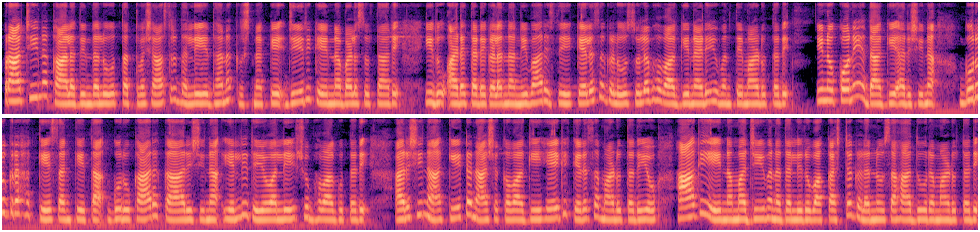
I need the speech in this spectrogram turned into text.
ಪ್ರಾಚೀನ ಕಾಲದಿಂದಲೂ ತತ್ವಶಾಸ್ತ್ರದಲ್ಲಿ ಧನಕೃಷ್ಣಕ್ಕೆ ಜೀರಿಗೆಯನ್ನು ಬಳಸುತ್ತಾರೆ. ಇದು ಅಡೆತಡೆಗಳನ್ನು ನಿವಾರಿಸಿ ಕೆಲಸಗಳು ಸುಲಭವಾಗಿ ನಡೆಯುವಂತೆ ಮಾಡುತ್ತದೆ. ಇನ್ನು ಕೊನೆಯದಾಗಿ ಅರಿಶಿನ. ಗುರುಗ್ರಹಕ್ಕೆ ಸಂಕೇತ. ಗುರುಕಾರಕ ಅರಿಶಿನ ಎಲ್ಲಿದೆಯೋ ಅಲ್ಲಿ ಶುಭವಾಗುತ್ತದೆ. ಅರಿಶಿನ ಕೀಟನಾಶಕವಾಗಿ ಹೇಗೆ ಕೆಲಸ ಮಾಡುತ್ತದೆಯೋ ಹಾಗೆಯೇ ನಮ್ಮ ಜೀವನದಲ್ಲಿರುವ ಕಷ್ಟಗಳನ್ನು ಸಹ ದೂರ ಮಾಡುತ್ತದೆ.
